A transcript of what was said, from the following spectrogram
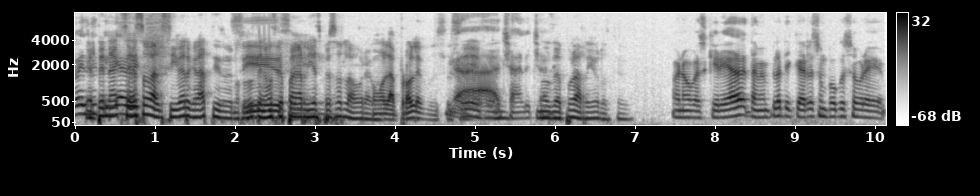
Güey, Él tenía acceso al ciber gratis, güey. Nosotros Sí, teníamos que pagar sí. 10 pesos la hora. Como güey. la prole, pues. Ah, sí. chale, chale. Nos da por arriba los que... Bueno, pues quería también platicarles un poco sobre,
